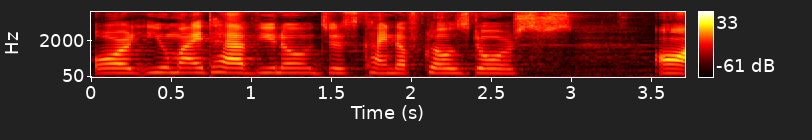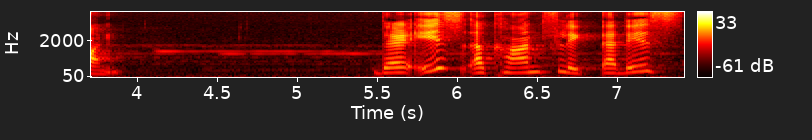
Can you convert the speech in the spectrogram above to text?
or you might have you know just kind of closed doors on there is a conflict that is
